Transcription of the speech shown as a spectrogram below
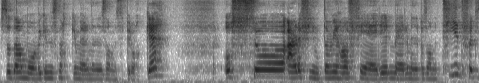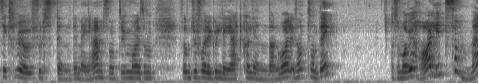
Så da må vi kunne snakke mer eller mindre det samme språket. Og så er det fint om vi har ferier mer eller mindre på samme tid. For hvis ikke så blir det fullstendig mayhem. Sånn at vi, må liksom, sånn at vi får regulert kalenderen vår. Sånne ting. Og så må vi ha litt samme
